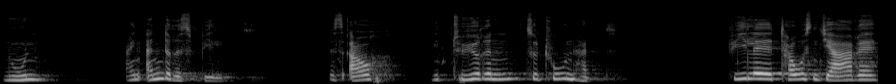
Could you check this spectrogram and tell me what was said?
Nun ein anderes Bild, das auch mit Türen zu tun hat. Viele tausend Jahre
